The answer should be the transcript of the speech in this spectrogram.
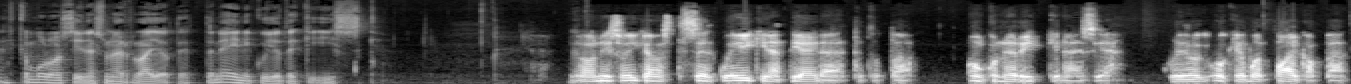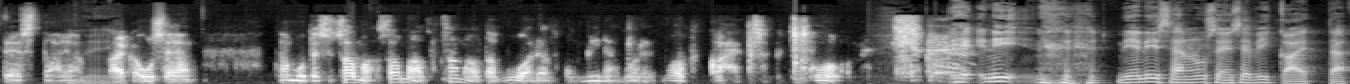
ehkä mulla on siinä semmoinen rajoite, että ne ei niin kuin jotenkin iske. Joo, niissä on ikävästi se, että kun ei ikinä tiedä, että tota, onko ne rikkinäisiä, kun ei oikein voi paikan päällä testaa. Ja niin. aika usein, tämä on muuten se sama, samalta, samalta vuodelta kuin minä vuoden, vuodelta 83. He, niin, niin, niissähän on usein se vika, että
